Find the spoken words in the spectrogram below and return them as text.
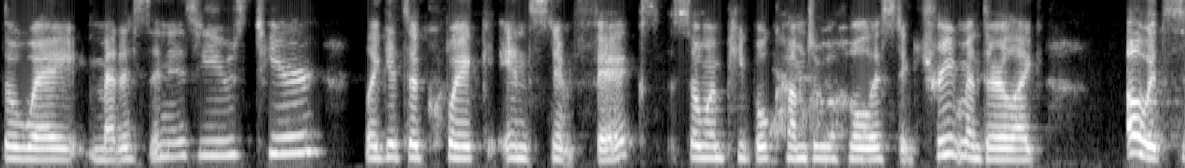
the way medicine is used here. Like it's a quick instant fix. So when people come to a holistic treatment, they're like, "Oh, it's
